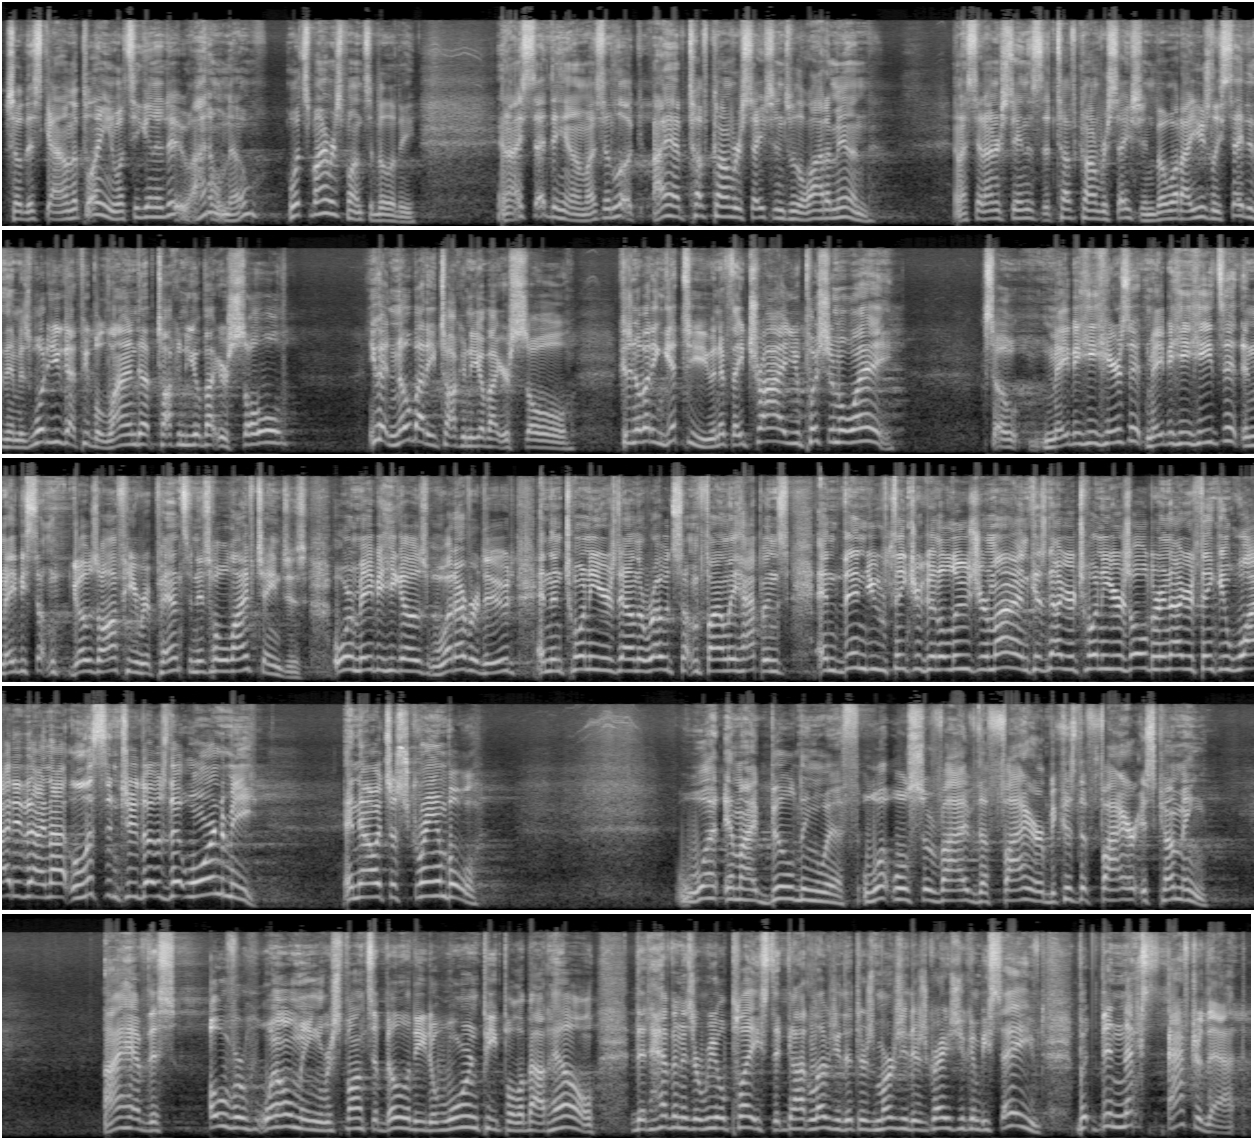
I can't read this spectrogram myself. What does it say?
So, this guy on the plane, what's he going to do? I don't know. What's my responsibility? And I said to him, I said, Look, I have tough conversations with a lot of men. And I said, I understand this is a tough conversation, but what I usually say to them is, What do you got people lined up talking to you about your soul? You got nobody talking to you about your soul because nobody can get to you. And if they try, you push them away. So maybe he hears it, maybe he heeds it, and maybe something goes off, he repents, and his whole life changes. Or maybe he goes, whatever, dude, and then 20 years down the road, something finally happens, and then you think you're gonna lose your mind because now you're 20 years older, and now you're thinking, why did I not listen to those that warned me? And now it's a scramble. What am I building with? What will survive the fire? Because the fire is coming. I have this overwhelming responsibility to warn people about hell, that heaven is a real place, that God loves you, that there's mercy, there's grace, you can be saved. But then, next, after that,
